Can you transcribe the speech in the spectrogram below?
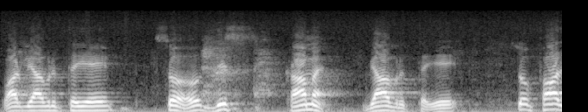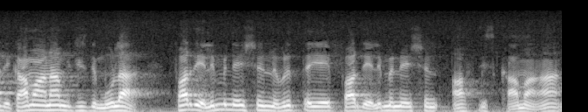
What Vyavrittaye? So, this Kama Vyavrittaye. So, for the Kamanam, which is the Mula, for the elimination, Nivrittaye, for the elimination of this Kama,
